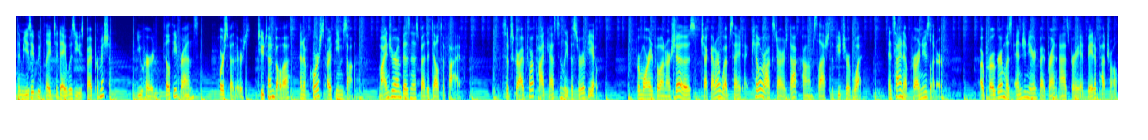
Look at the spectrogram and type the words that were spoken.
The music we played today was used by permission. You heard Filthy Friends, Horse Feathers, Two Ton Boa, and of course, our theme song, Mind Your Own Business by the Delta 5. Subscribe to our podcast and leave us a review. For more info on our shows, check out our website at killrockstars.com slash the future of what and sign up for our newsletter. Our program was engineered by Brent Asbury at Beta Petrol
